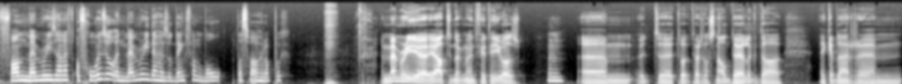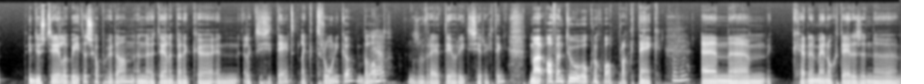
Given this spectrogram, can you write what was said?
fun memories aan hebt? Of gewoon zo een memory dat je zo denkt van, lol, dat is wel grappig. Een memory, eh, ja, toen ik nog in het VTI was, Hm. Ehm, het, eh, het werd al snel duidelijk dat... Ik heb daar ehm, industriële wetenschappen gedaan en uiteindelijk ben ik eh, in elektriciteit, elektronica beland. Ja. Dat is een vrij theoretische richting. Maar af en toe ook nog wat praktijk. Mhm. En ehm, ik herinner mij nog tijdens een ehm,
